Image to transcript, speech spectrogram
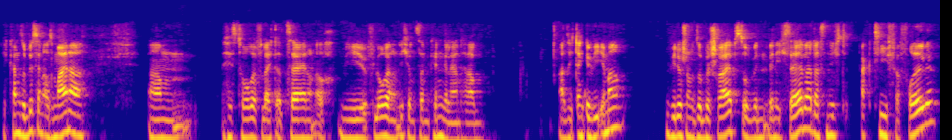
Ich kann so ein bisschen aus meiner ähm, Historie vielleicht erzählen und auch wie Florian und ich uns dann kennengelernt haben. Also ich denke, wie immer, wie du schon so beschreibst, so wenn, wenn ich selber das nicht aktiv verfolge,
